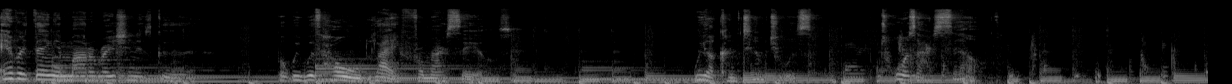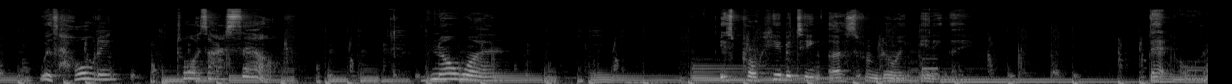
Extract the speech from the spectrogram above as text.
Everything in moderation is good, but we withhold life from ourselves. We are contemptuous towards ourselves, withholding towards ourselves. No one is prohibiting us from doing anything. That part.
